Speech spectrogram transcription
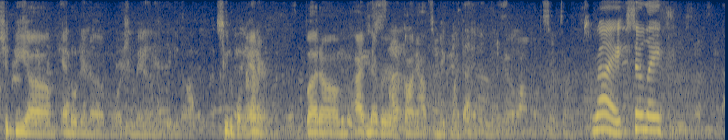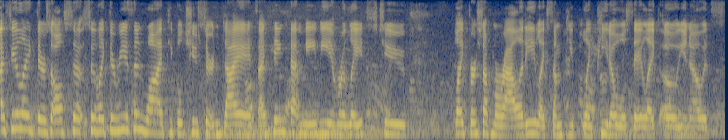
should be um, handled in a more humane and you know suitable manner. But um, I've never gone out to make my diet political at the same time. So. Right. So like I feel like there's also so like the reason why people choose certain diets, I think that maybe it relates to like first off morality, like some people like PETA will say like, "Oh, you know, it's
